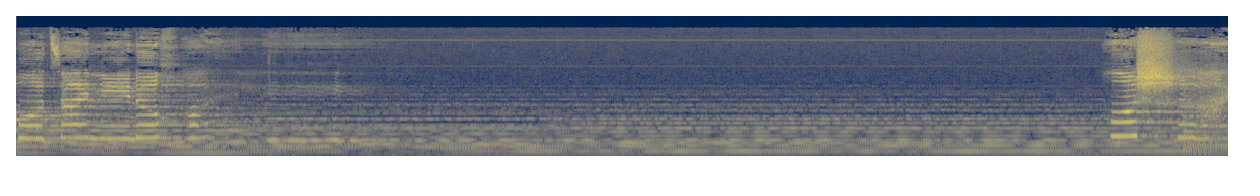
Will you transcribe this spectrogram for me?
我在你的怀里。我是爱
